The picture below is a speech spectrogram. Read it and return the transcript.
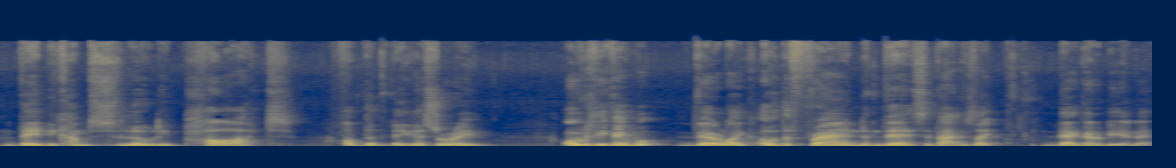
they become slowly part of the bigger story. Obviously they w- they're like oh the friend and this and that is like they're gonna be in it.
